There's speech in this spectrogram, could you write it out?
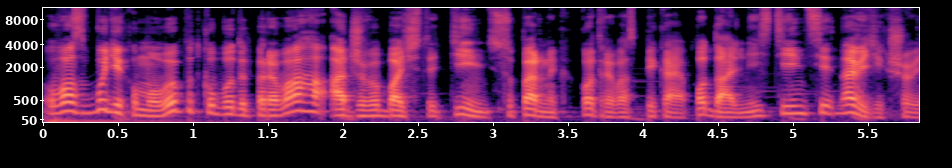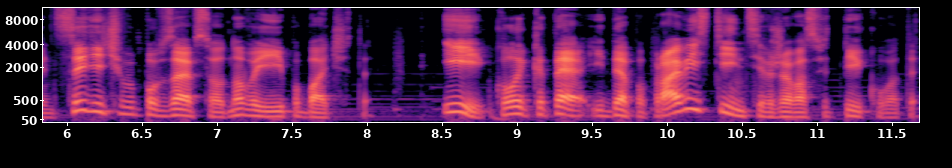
у вас в будь-якому випадку буде перевага, адже ви бачите тінь суперника, котрий вас пікає по дальній стінці, навіть якщо він сидячи виповзає, все одно ви її побачите. І коли КТ йде по правій стінці вже вас відпікувати,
